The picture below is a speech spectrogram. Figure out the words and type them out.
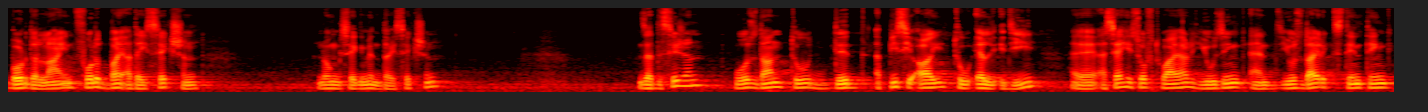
borderline followed by a dissection, long segment dissection. The decision was done to did a PCI to LAD, uh, Asahi software using and use direct stenting,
